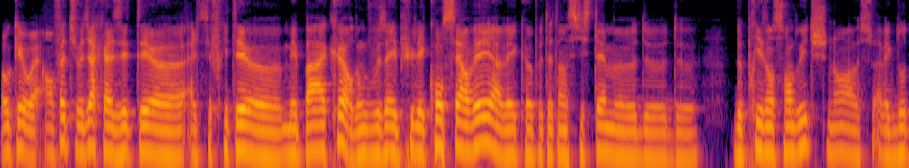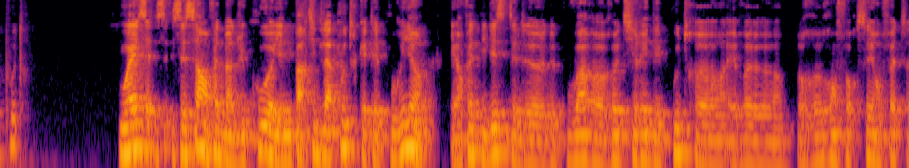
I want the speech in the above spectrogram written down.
Ok, ouais. En fait, tu veux dire qu'elles étaient, euh, elles s'effritaient, euh, mais pas à cœur. Donc, vous avez pu les conserver avec euh, peut-être un système de, de, de, prise en sandwich, non, avec d'autres poutres? Ouais, c'est ça en fait. Ben du coup, il y a une partie de la poutre qui était pourrie, hein. et en fait, l'idée c'était de, de, pouvoir retirer des poutres et re, renforcer en fait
